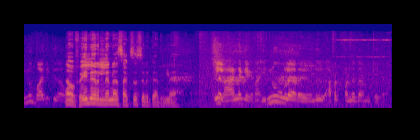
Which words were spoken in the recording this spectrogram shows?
இன்னும் பாதிக்குதா? நம்ம ஃபெயிலியர் இல்லைன்னா சக்ஸஸ் இருக்காது இல்லை இல்ல நான் என்ன கேக்குறேன் இன்னும் உங்களை அதை வந்து அஃபெக்ட் பண்ணுதான்னு கேக்குறேன்.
